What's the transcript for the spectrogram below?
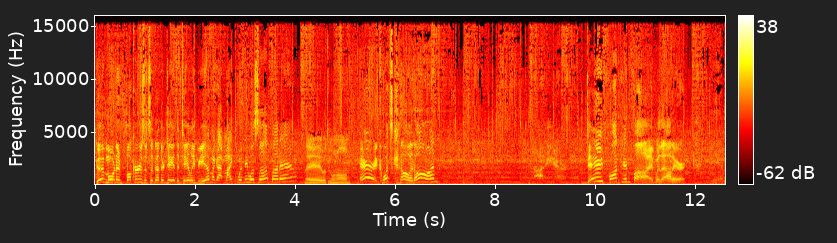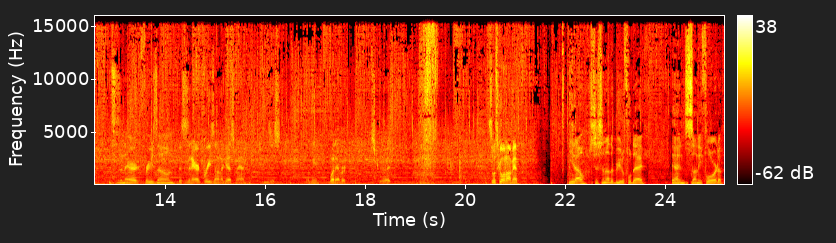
Good morning, fuckers. It's another day at the Daily BM. I got Mike with me. What's up, buddy? Hey, what's going on? Eric, what's going on? Not here. Day fucking five without Eric. This is an Eric free zone. This is an Eric free zone, I guess, man. Jesus. I mean, whatever. Screw it. So what's going on, man? You know, it's just another beautiful day in sunny Florida.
